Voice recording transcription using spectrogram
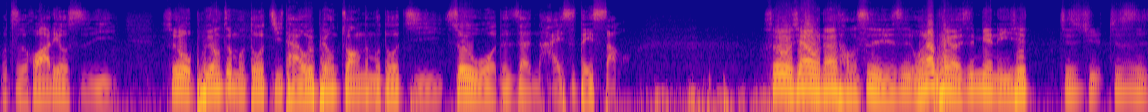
我只花六十亿，所以我不用这么多机台，我也不用装那么多机，所以我的人还是得少。所以我现在我那个同事也是，我那朋友也是面临一些，就是去就是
